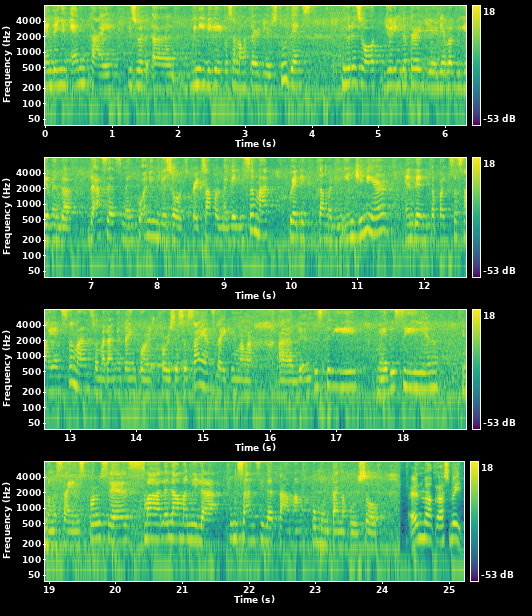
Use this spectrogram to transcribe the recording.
And then yung NCAI, is uh, binibigay ito sa mga third year students. Yung result, during the third year, they will be given the, the assessment kung ano yung result. For example, magaling sa math, pwede ka maging engineer. And then kapag sa science naman, so marami tayong cour- courses sa science like yung mga uh, dentistry, medicine, yung mga science courses. Malalaman nila kung saan sila tamang pumunta na kurso. And mga classmate,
